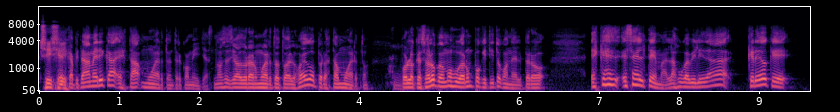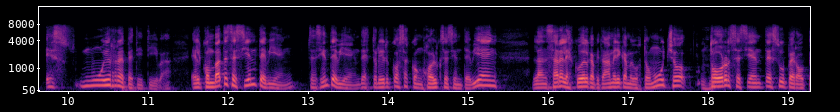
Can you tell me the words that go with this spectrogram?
Sí, que sí. el Capitán América está muerto, entre comillas. No sé si va a durar muerto todo el juego, pero está muerto. Por lo que solo podemos jugar un poquito con él. Pero es que ese es el tema. La jugabilidad, creo que es muy repetitiva. El combate se siente bien, se siente bien. Destruir cosas con Hulk se siente bien. Lanzar el escudo del Capitán América me gustó mucho. Thor se siente súper OP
